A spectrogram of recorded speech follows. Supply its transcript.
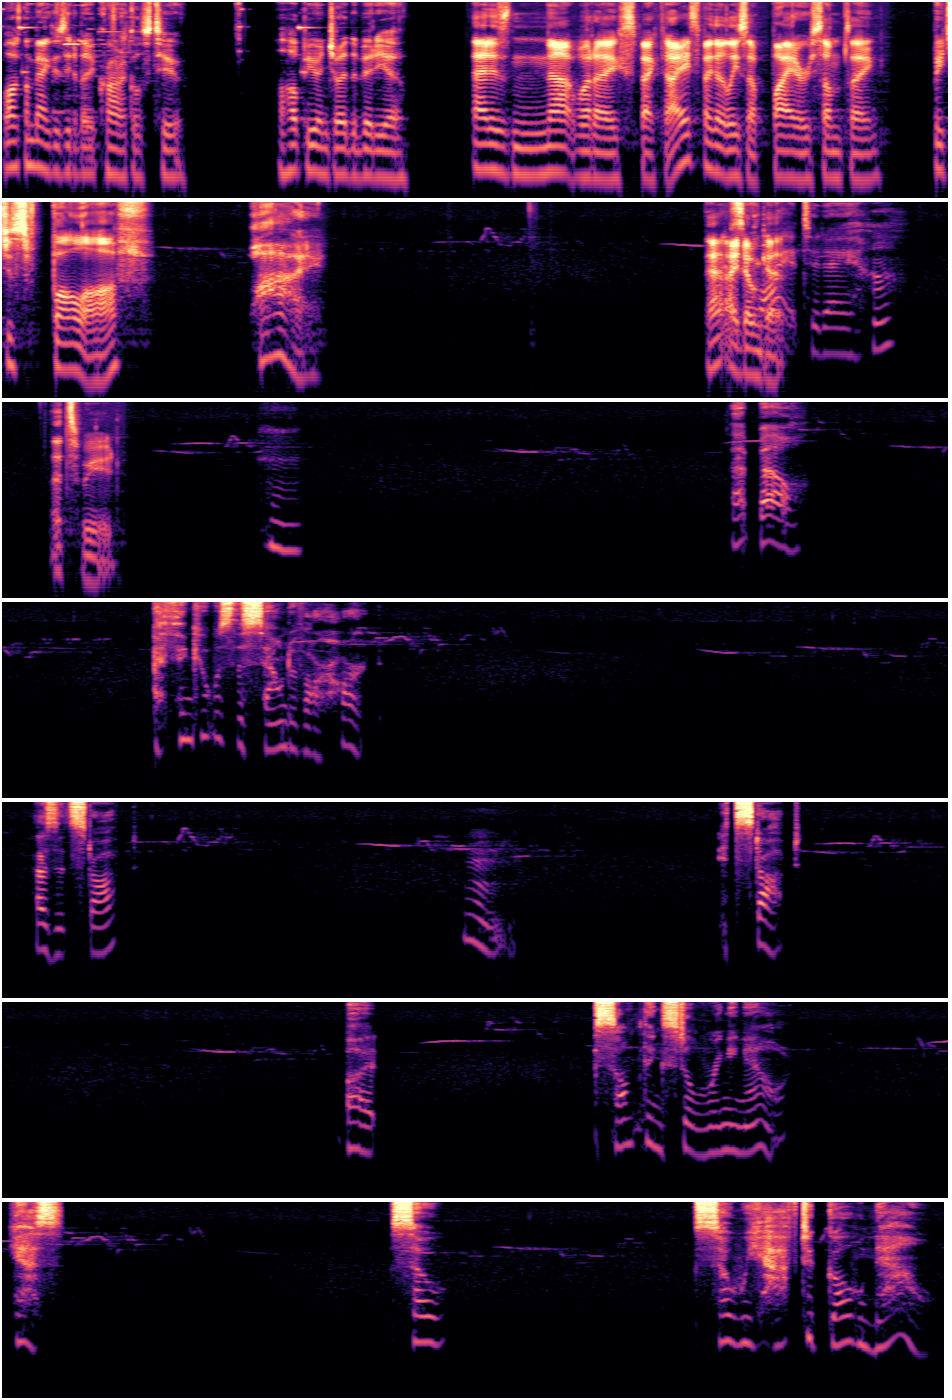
Welcome back to Xenoblade Chronicles 2. I hope you enjoyed the video. That is not what I expected. I expected at least a fight or something. We just fall off? Why? That I don't quiet get. today, huh? That's weird. Hmm. That bell. I think it was the sound of our heart. Has it stopped? Hmm. It stopped. But something's still ringing out. Yes. So. So we have to go now.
